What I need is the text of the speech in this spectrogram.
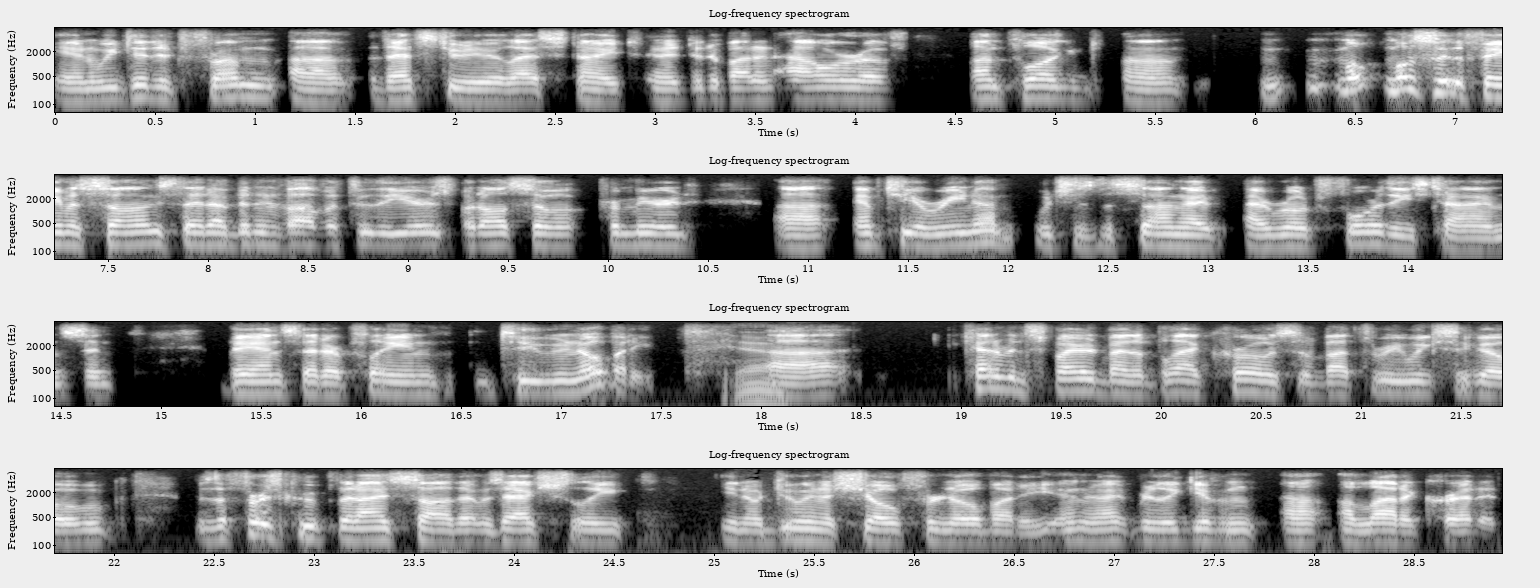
and we did it from uh, that studio last night, and I did about an hour of unplugged. Uh, mo- mostly the famous songs that I've been involved with through the years, but also premiered uh, Empty Arena, which is the song I, I wrote for these times and bands that are playing to nobody. Yeah. Uh, kind of inspired by the Black Crowes about three weeks ago. who was the first group that I saw that was actually, you know, doing a show for nobody. And I really give them uh, a lot of credit,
